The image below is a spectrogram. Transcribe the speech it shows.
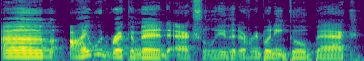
Um, I would recommend actually that everybody go back,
